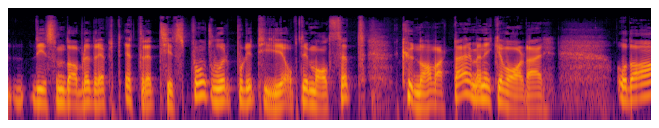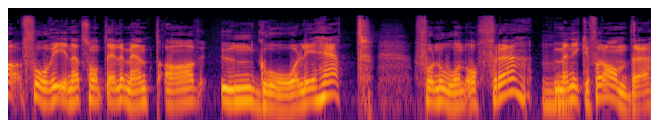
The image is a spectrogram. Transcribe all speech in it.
de som da ble drept etter et tidspunkt hvor politiet optimalt sett kunne ha vært der, men ikke var der. Og da får vi inn et sånt element av unngåelighet for noen ofre, mm. men ikke for andre.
